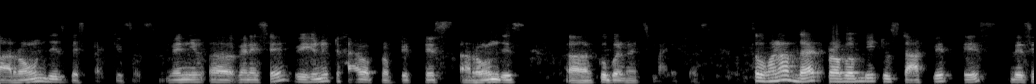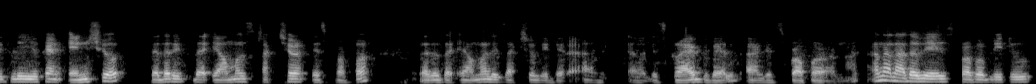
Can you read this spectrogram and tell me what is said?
around these best practices. When you uh, when I say you need to have appropriate tests around this uh, Kubernetes manifest. So one of that probably to start with is basically you can ensure whether if the YAML structure is proper, whether the YAML is actually uh, described well and it's proper or not. And another way is probably to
